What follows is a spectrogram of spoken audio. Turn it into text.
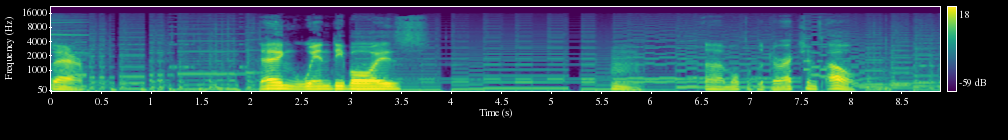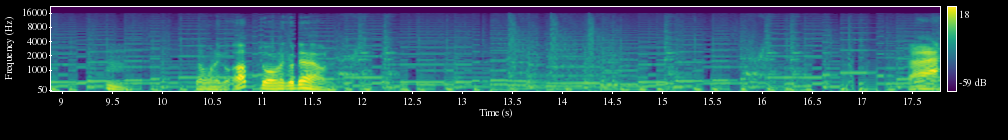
There. Dang windy boys. Hmm. Uh, multiple directions. Oh. Hmm. Do I want to go up? Do I want to go down? Ah!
